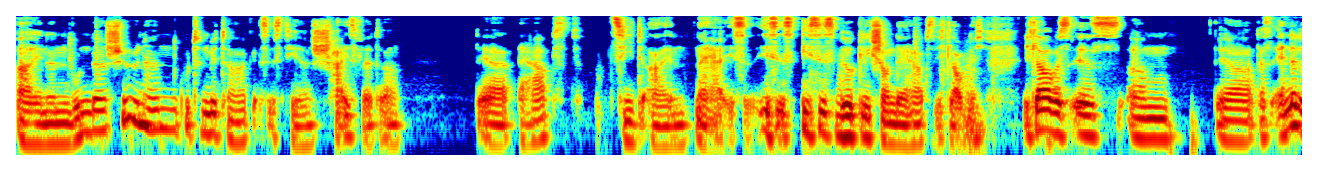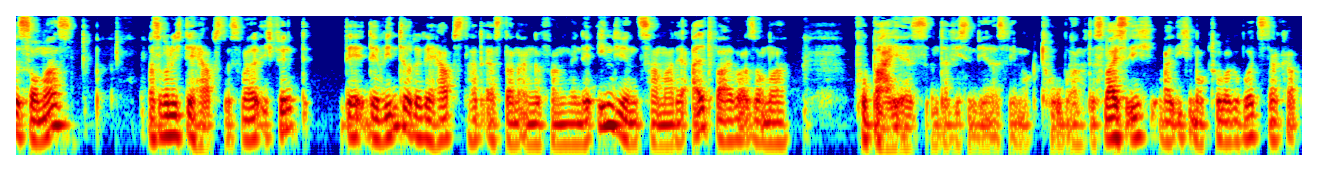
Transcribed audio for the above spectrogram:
Einen wunderschönen guten Mittag. Es ist hier Scheißwetter. Der Herbst zieht ein. Naja, ist, ist, ist, ist es wirklich schon der Herbst? Ich glaube nicht. Ich glaube, es ist ähm, der, das Ende des Sommers, was aber nicht der Herbst ist, weil ich finde, der, der Winter oder der Herbst hat erst dann angefangen, wenn der Indian Summer, der Altweiber-Sommer, vorbei ist. Und da wissen wir, dass wir im Oktober, das weiß ich, weil ich im Oktober Geburtstag habe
